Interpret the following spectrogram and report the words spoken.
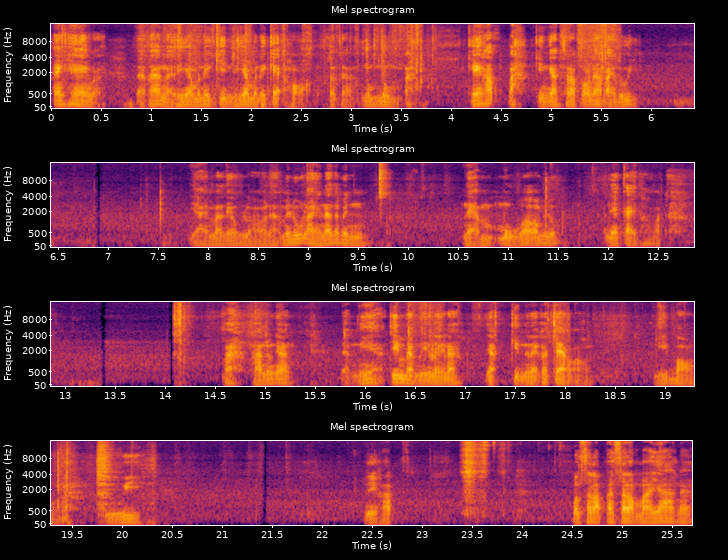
แห้งๆหน่อย แต่ถ้าไหนที่ยังไม่ได้กินที่ยังไม่ได้แกะห่อก็จะนุ่มๆอะโอเคครับไปกินกันสำหรับกล้องหน้าไปดุยย้ายมาเรียบร้อยแล้ว ไม่รู้อะไรน่าจะเป็นแหนมหมูว่าก็ไม่รู้ อันนี้ไก่ทอด มาทานด้วยกัน แบบนี้จิ้มแบบนี้เลยนะ อยากกินอะไรก็แจ่วเอาอันนี้บองอะลุยนี่ครับ มันสลับไปสลับมายากนะ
